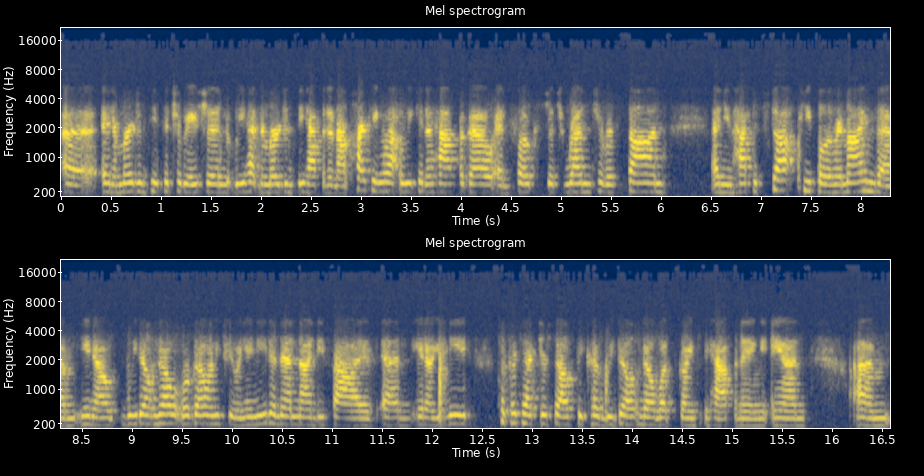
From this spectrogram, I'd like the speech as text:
a, an emergency situation. We had an emergency happen in our parking lot a week and a half ago, and folks just run to respond. And you have to stop people and remind them, you know, we don't know what we're going to, and you need an N95, and you know, you need to protect yourself because we don't know what's going to be happening. And um,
